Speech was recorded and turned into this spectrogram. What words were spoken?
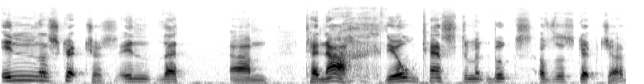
in the scriptures, in the um, Tanakh, the Old Testament books of the scripture,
